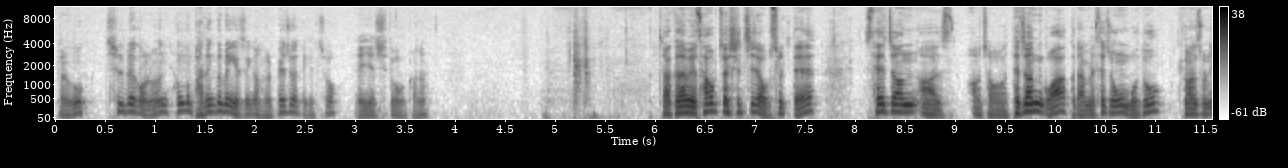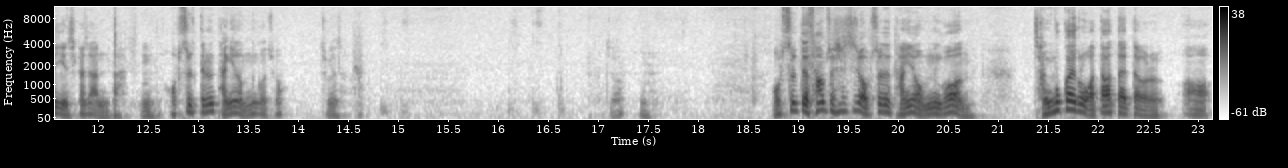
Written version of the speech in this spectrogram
결국 700원은 현금 받은 금액이 있으니까 그걸 빼줘야 되겠죠. A의 취득원가는. 자, 그 다음에 상업적 실질이 없을 때 세전, 아, 어, 저 대전과 그 다음에 세종은 모두 교환 손익 인식하지 않는다. 음, 없을 때는 당연히 없는 거죠. 그죠? 음. 없을 때 상업적 실질이 없을 때 당연히 없는 건 장부가액으로 왔다 갔다 했다고 어,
